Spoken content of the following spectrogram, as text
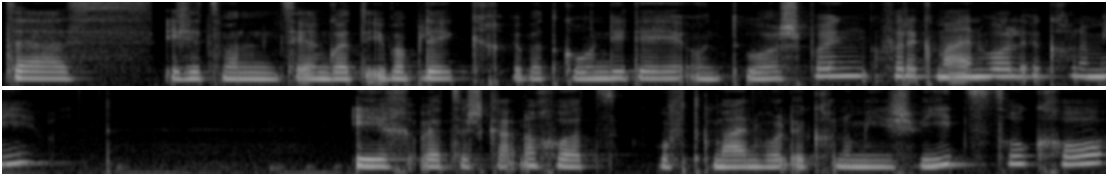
Das ist jetzt mal ein sehr guter Überblick über die Grundidee und die Ursprünge der Gemeinwohlökonomie. Ich werde sonst gerade noch kurz auf die Gemeinwohlökonomie Schweiz zurückkommen.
